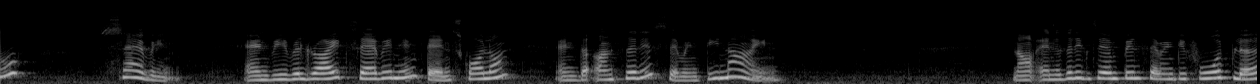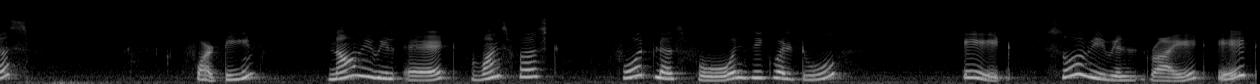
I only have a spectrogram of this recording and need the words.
to 7. And we will write 7 in tens column and the answer is 79. Now another example 74 plus 14. Now we will add ones first 4 plus 4 is equal to 8. So we will write 8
